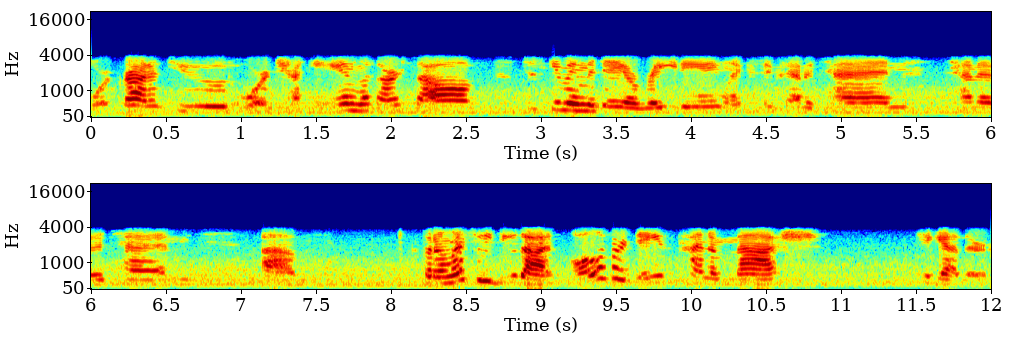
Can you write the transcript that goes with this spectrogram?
or gratitude or checking in with ourselves, just giving the day a rating like 6 out of 10, 10 out of 10. Um, but unless we do that, all of our days kind of mash together.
